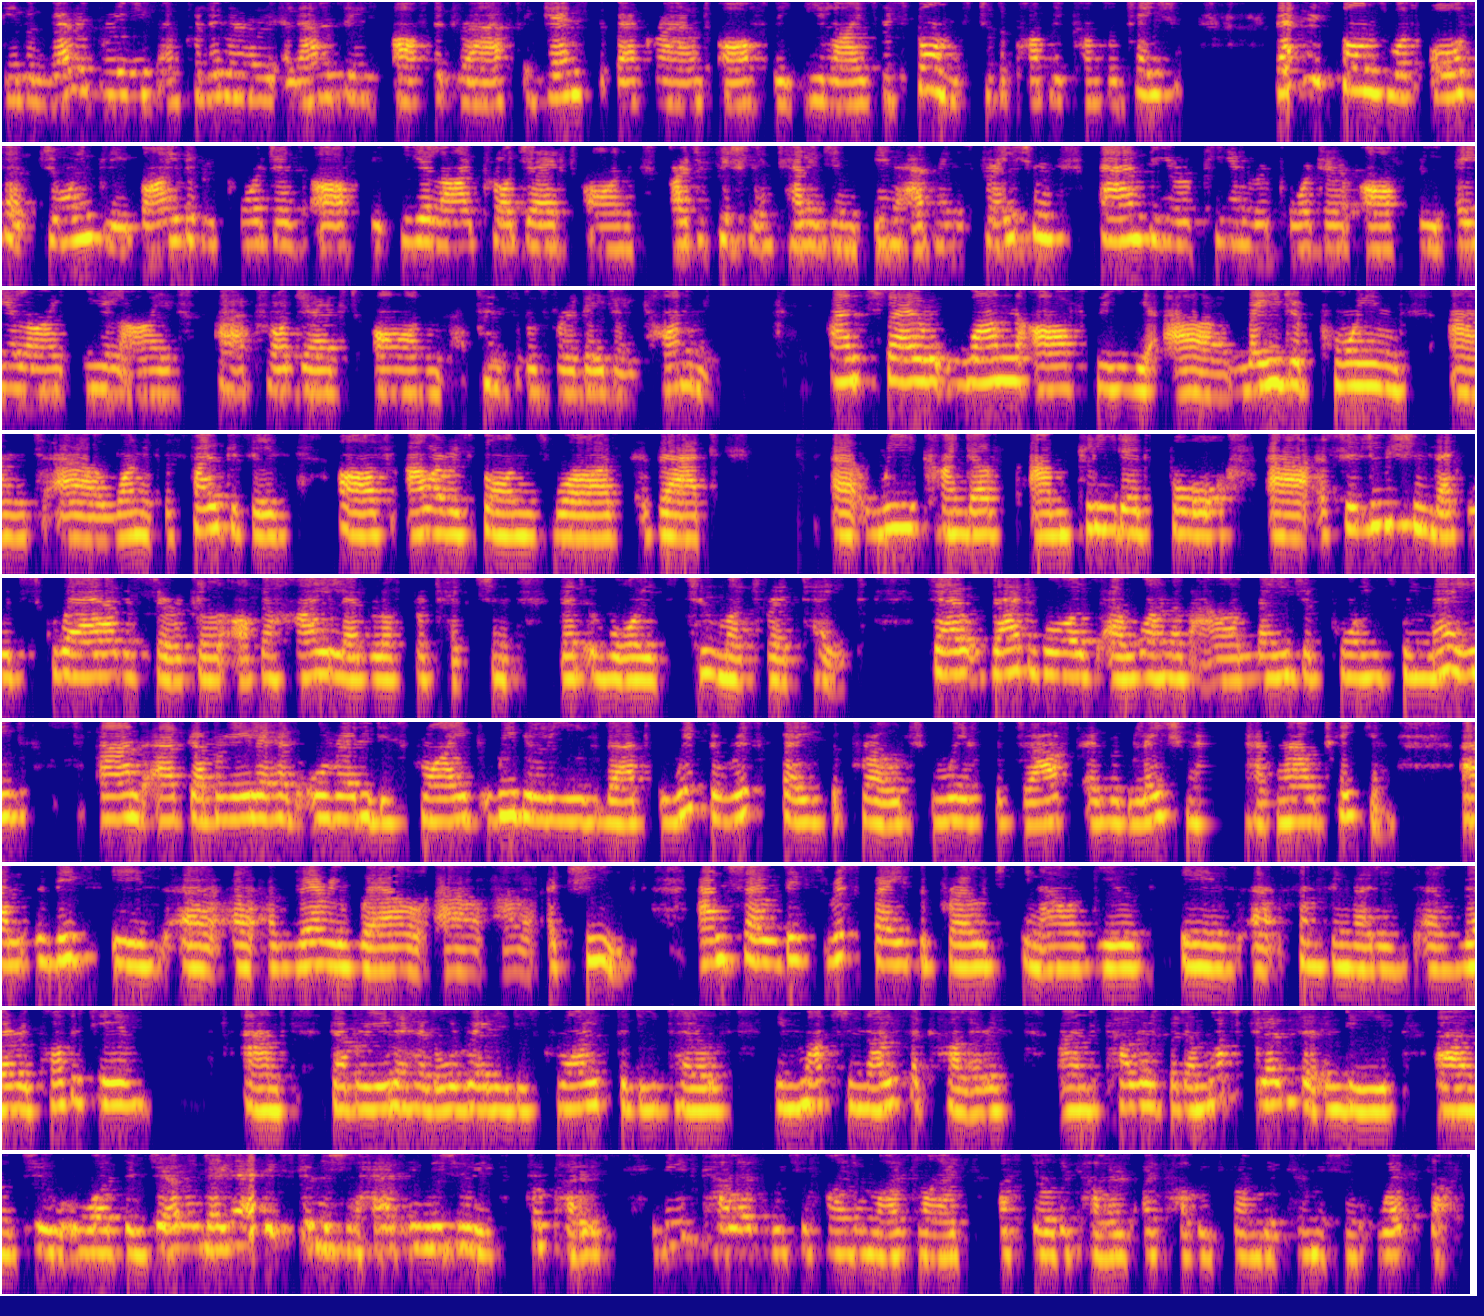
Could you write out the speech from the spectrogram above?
give a very brief and preliminary analysis of the draft against the background of the ELI's response to the public consultation. That response was also jointly by the reporters of the ELI project on artificial intelligence in administration and the European reporter of the ALI ELI uh, project on principles for a data economy. And so one of the uh, major points and uh, one of the focuses of our response was that we kind of um, pleaded for uh, a solution that would square the circle of a high level of protection that avoids too much red tape. So that was uh, one of our major points we made. And as Gabriele has already described, we believe that with the risk-based approach, with the draft and regulation has now taken, um, this is a, very well uh, uh, achieved. And so this risk-based approach, in our view, is uh, something that is very positive. And Gabriele has already described the details in much nicer colors and colors that are much closer indeed um, to what the German Data Ethics Commission had initially proposed. These colors, which you find on my slide, are still the colors I copied from the Commission website.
